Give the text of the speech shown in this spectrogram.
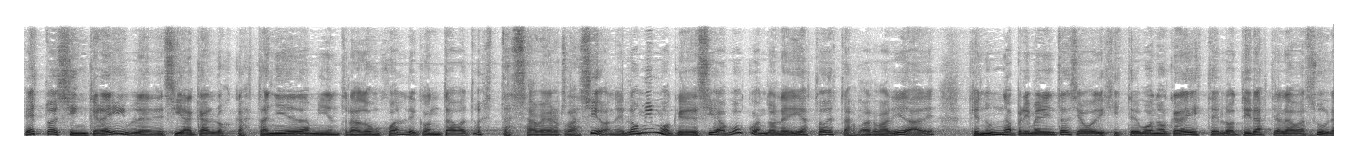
Esto es increíble, decía Carlos Castañeda mientras don Juan le contaba todas estas aberraciones. Lo mismo que decía vos cuando leías todas estas barbaridades, que en una primera instancia vos dijiste, vos no creíste, lo tiraste a la basura,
